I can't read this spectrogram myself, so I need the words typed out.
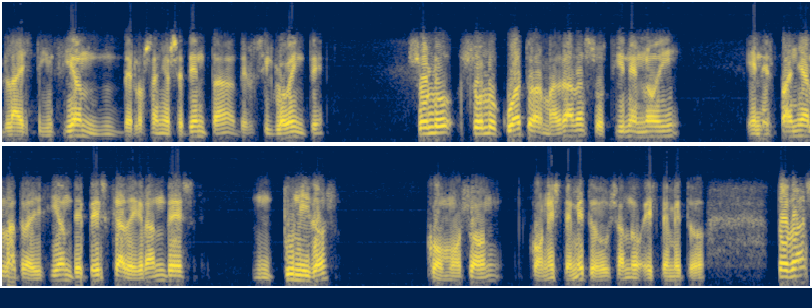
la extinción de los años 70 del siglo XX, solo, solo cuatro almadradas sostienen hoy en España la tradición de pesca de grandes túnidos, como son con este método, usando este método. Todas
